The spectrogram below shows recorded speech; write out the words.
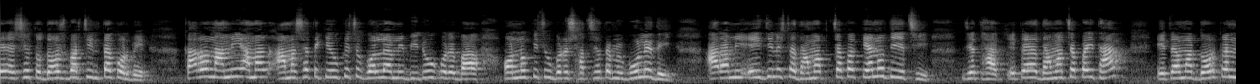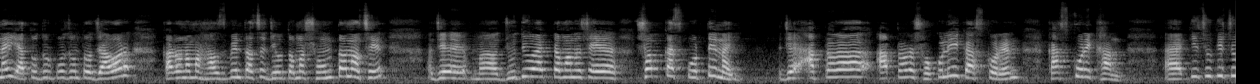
এ, সে তো দশবার চিন্তা করবে। কারণ আমি আমার আমার সাথে কেউ কিছু বললে আমি ভিডিও করে বা অন্য কিছু বলে সাথে সাথে আমি বলে দিই। আর আমি এই জিনিসটা ধামাচাপা কেন দিয়েছি? যে থাক এটা ধামাচাপাই থাক এটা আমার দরকার নাই এত দূর পর্যন্ত যাওয়ার। কারণ আমার হাজব্যান্ড আছে যেহেতু আমার সন্তান আছে যে যদিও একটা মানুষ সব কাজ করতে নাই যে আপনারা আপনারা সকলেই কাজ করেন কাজ করে খান। কিছু কিছু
